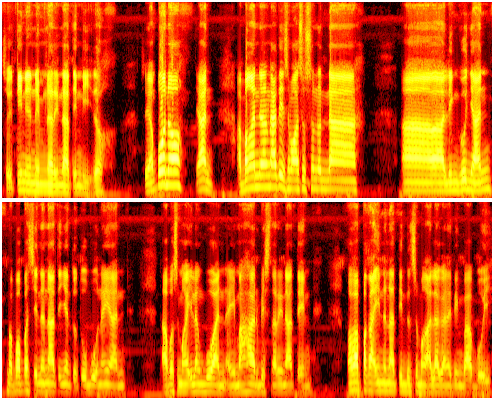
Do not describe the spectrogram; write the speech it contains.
So, itinanim na rin natin dito. So, yan po no. Yan. Abangan na lang natin sa mga susunod na ah, linggo niyan. Mapapansin na natin yan. Tutubo na yan. Tapos mga ilang buwan ay ma-harvest na rin natin. Mapapakain na natin dun sa mga alaga nating baboy.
